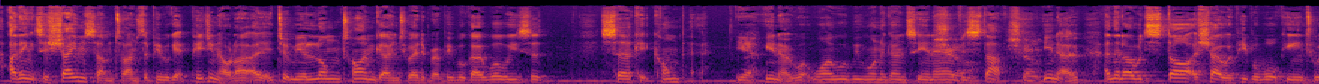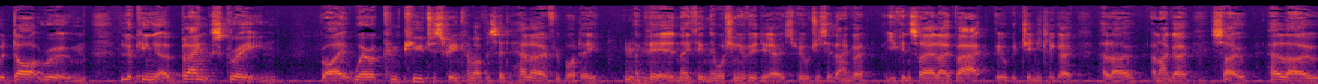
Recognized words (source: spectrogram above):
I think it's a shame sometimes that people get pigeonholed. I, it took me a long time going to Edinburgh. People go, "Well, he's a circuit compère." Yeah. You know, wh- why would we want to go and see an hour of his stuff? sure. You know, and then I would start a show with people walking into a dark room, looking at a blank screen, right, where a computer screen come up and said, "Hello, everybody," Mm-hmm. appear, and they think they're watching a video. So people just sit there and go, "You can say hello back." People could gingerly go, "Hello," and I go, "So, hello,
